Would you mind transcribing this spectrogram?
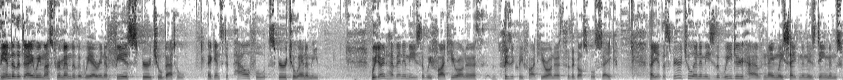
the end of the day, we must remember that we are in a fierce spiritual battle against a powerful spiritual enemy. We don't have enemies that we fight here on earth, physically fight here on earth for the gospel's sake. Uh, yet the spiritual enemies that we do have, namely Satan and his demons,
